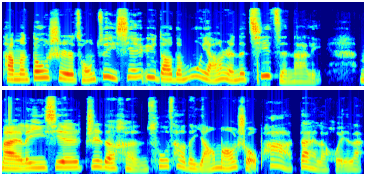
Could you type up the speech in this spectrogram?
他们都是从最先遇到的牧羊人的妻子那里买了一些织得很粗糙的羊毛手帕带了回来。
